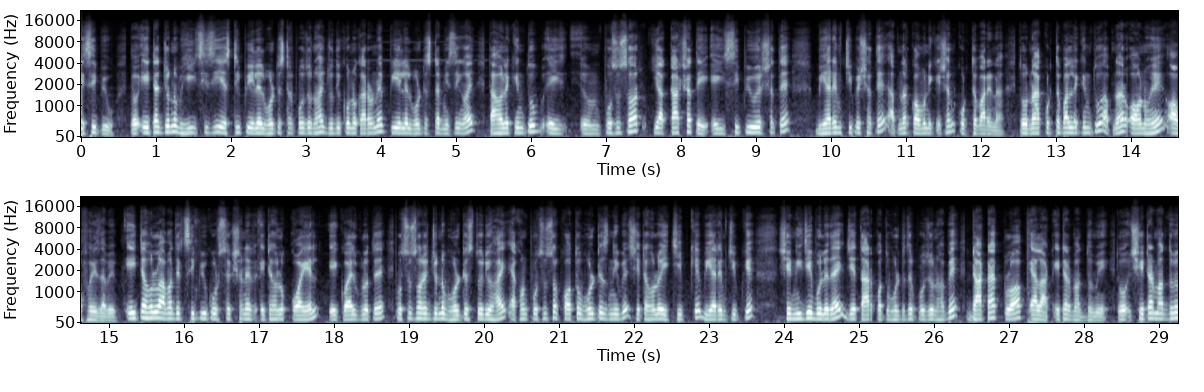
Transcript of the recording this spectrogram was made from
এই সিপিইউ তো এটার জন্য ভিসিসি এসটি পিএলএল ভোল্টেজটার প্রয়োজন হয়। যদি কোনো কারণে পিএলএল ভোল্টেজটা মিসিং হয়, তাহলে কিন্তু এই প্রসেসর কার সাথে, এই সিপিইউ এর সাথে ভিআরএম চিপের সাথে আপনার কমিউনিকেশন করতে পারে না। তো না করতে পারলে কিন্তু আপনার অন হয়ে অফ হয়ে যাবে। এইটা হলো আমাদের সিপিইউ কোর সেকশনের, এটা হলো কয়েল এই কয়েলগুলোতে প্রসেসরের জন্য ভোল্টেজ তৈরি হয়। এখন প্রসেসর কত ভোল্টেজ নিবে, সেটা হলো এই চিপকে ভিআরএম চিপকে সে নিজেই বলে দেয় যে তার কত ভোল্টেজের প্রয়োজন হবে। ডাটা ক্লক অ্যালার্ট এটার মাধ্যমে। তো সেটার মাধ্যমে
